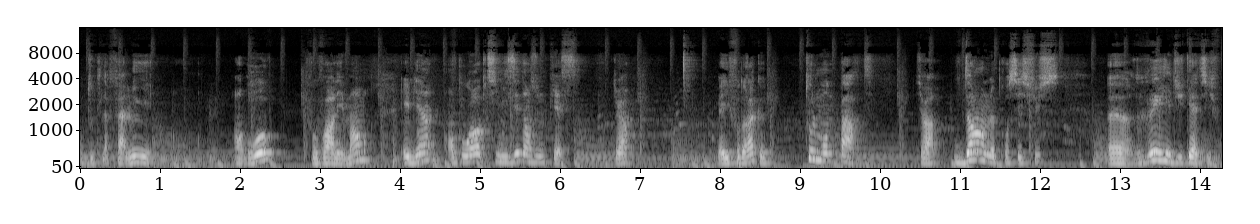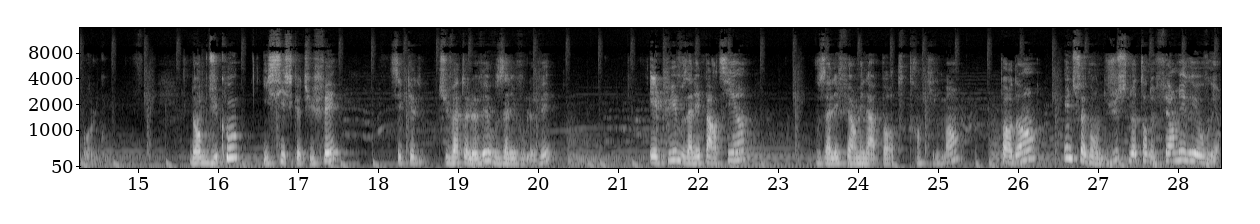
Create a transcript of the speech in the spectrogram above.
ou toute la famille, en gros, il faut voir les membres, eh bien, on pourra optimiser dans une pièce, tu vois. Mais il faudra que tout le monde parte, tu vois, dans le processus euh, rééducatif pour le coup. Donc du coup, ici, ce que tu fais, c'est que tu vas te lever, vous allez vous lever, et puis vous allez partir, vous allez fermer la porte tranquillement pendant une seconde, juste le temps de fermer et réouvrir.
